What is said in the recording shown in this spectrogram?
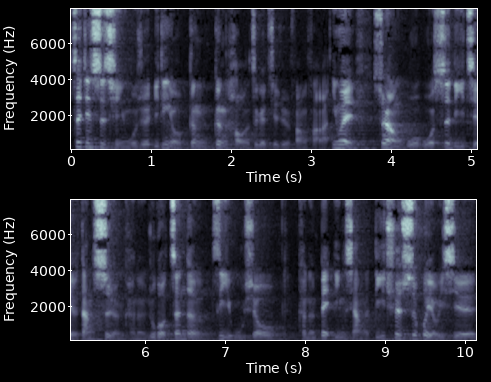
这件事情，我觉得一定有更更好的这个解决方法了。因为虽然我我是理解当事人可能如果真的自己午休可能被影响了，的确是会有一些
